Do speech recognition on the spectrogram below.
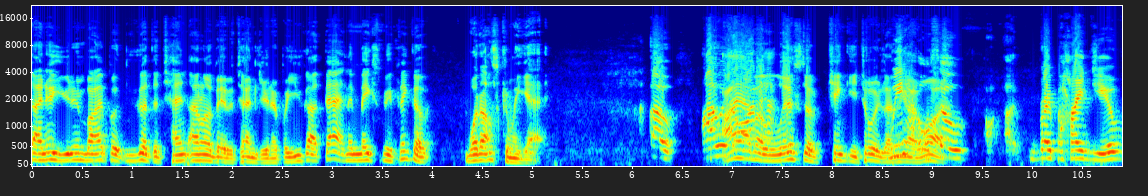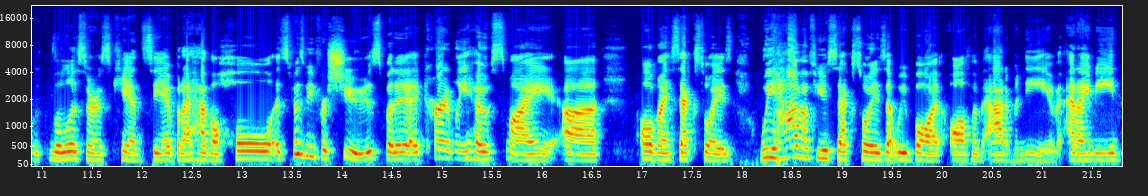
I know you didn't buy it, but you got the TENS, I don't know if they have the TENS unit, but you got that. And it makes me think of what else can we get? Oh, I. I have a list of kinky toys I we think I want. also uh, right behind you. The listeners can't see it, but I have a whole. It's supposed to be for shoes, but it, it currently hosts my uh, all my sex toys. We have a few sex toys that we bought off of Adam and Eve, and I mean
